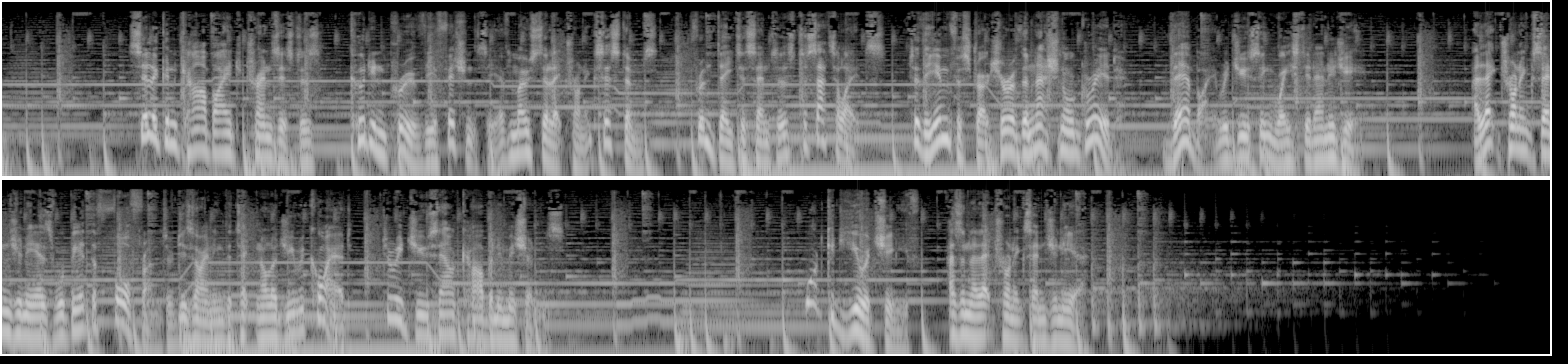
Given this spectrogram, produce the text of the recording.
Silicon carbide transistors could improve the efficiency of most electronic systems, from data centers to satellites, to the infrastructure of the national grid, thereby reducing wasted energy. Electronics engineers will be at the forefront of designing the technology required to reduce our carbon emissions. What could you achieve as an electronics engineer?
